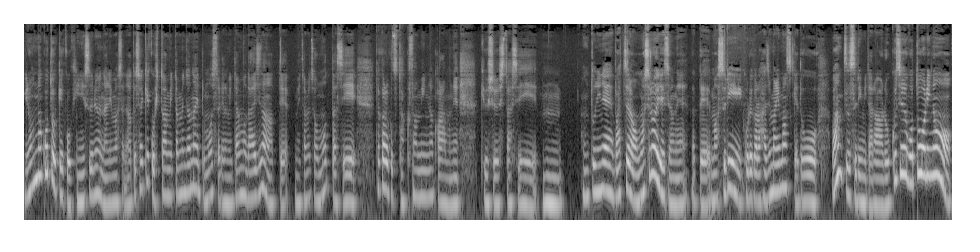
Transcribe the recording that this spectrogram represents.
いろんなことを結構気にするようになりましたね。私は結構人は見た目じゃないと思ってたけど見た目も大事だなってめちゃめちゃ思ったしだからこそたくさんみんなからもね吸収したしうん。本当にねバチェラー面白いですよね。だってまあ3これから始まりますけど123見たら65通りの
